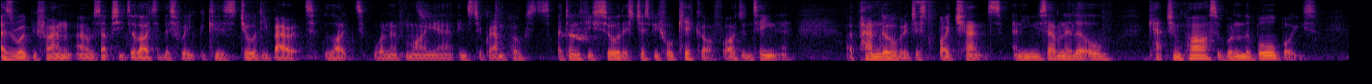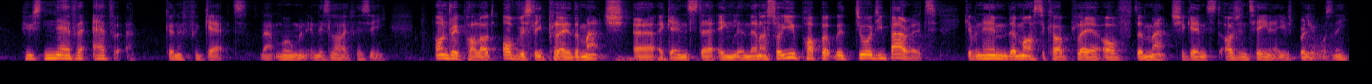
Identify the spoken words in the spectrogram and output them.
As a rugby fan, I was absolutely delighted this week because Jordie Barrett liked one of my uh, Instagram posts. I don't know if you saw this, just before kickoff, Argentina. I panned over just by chance and he was having a little catch and pass with one of the ball boys who's never, ever going to forget that moment in his life, is he? Handré Pollard, obviously player of the match uh, against uh, England. Then I saw you pop up with Jordie Barrett, giving him the MasterCard player of the match against Argentina. He was brilliant, wasn't he?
